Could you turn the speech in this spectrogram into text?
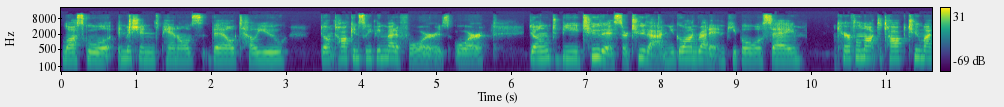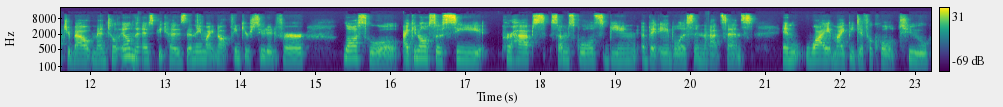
law school admissions panels, they'll tell you don't talk in sweeping metaphors or don't be to this or to that. And you go on Reddit and people will say, careful not to talk too much about mental illness because then they might not think you're suited for law school. I can also see perhaps some schools being a bit ableist in that sense and why it might be difficult to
